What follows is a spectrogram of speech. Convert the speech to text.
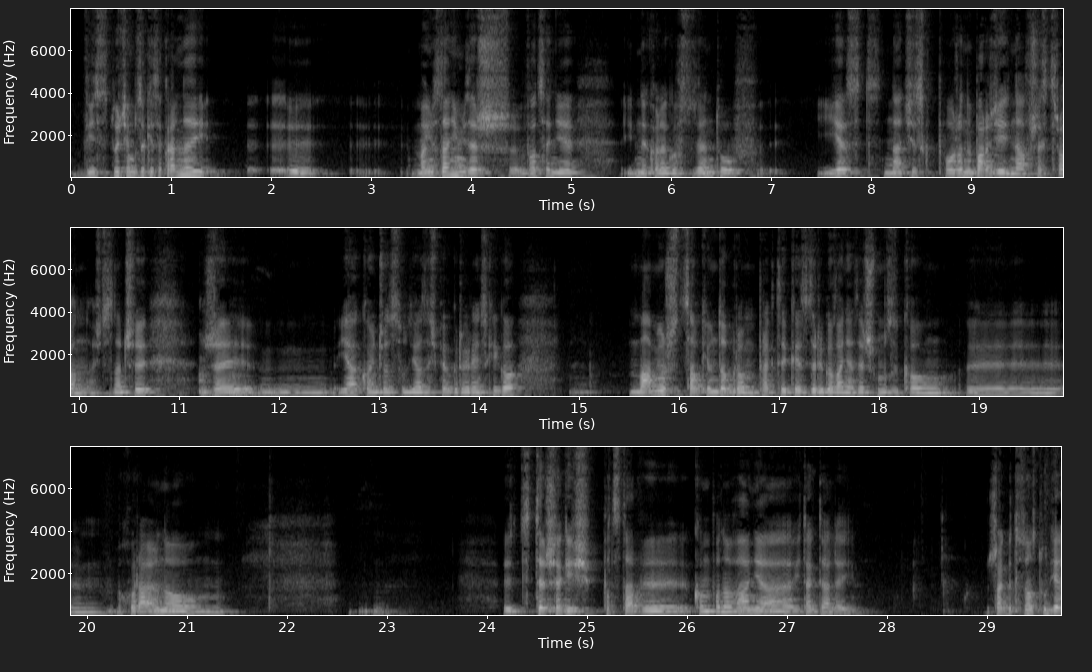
w Instytucie Muzyki Sakralnej e, e, moim zdaniem też w ocenie innych kolegów studentów jest nacisk położony bardziej na wszechstronność. To znaczy, że mm, ja kończąc studia ze śpiewu gregoriańskiego mam już całkiem dobrą praktykę zdyrygowania też muzyką yy, choralną, też jakieś podstawy komponowania i tak dalej. Że jakby to są studia,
